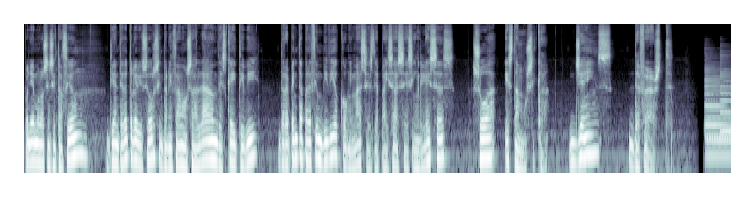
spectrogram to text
poñémonos en situación, diante do televisor sintonizamos a LAN de Skate TV, de repente aparece un vídeo con imaxes de paisaxes inglesas, soa esta música, James the First. Música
